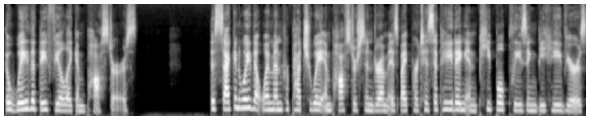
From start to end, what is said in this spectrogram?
the way that they feel like imposters. The second way that women perpetuate imposter syndrome is by participating in people pleasing behaviors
